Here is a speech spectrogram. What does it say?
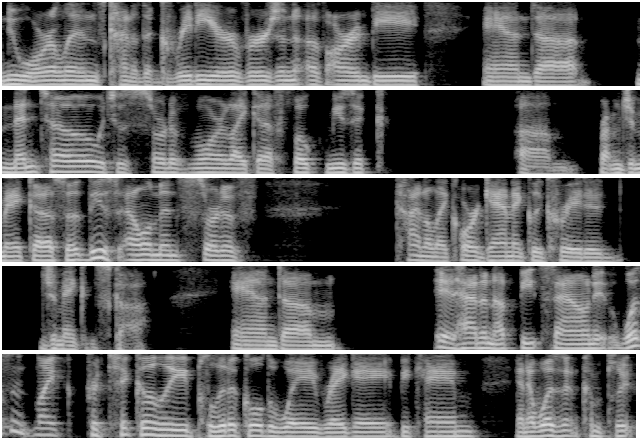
New Orleans, kind of the grittier version of R&B, and uh, mento, which is sort of more like a folk music um, from Jamaica. So these elements sort of kind of like organically created Jamaican ska. And um, it had an upbeat sound. It wasn't like particularly political the way reggae became, and it wasn't complete.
